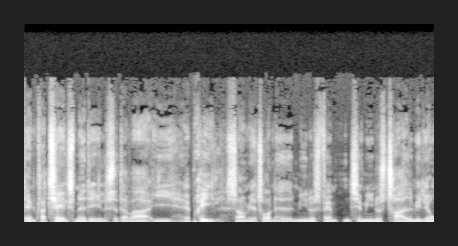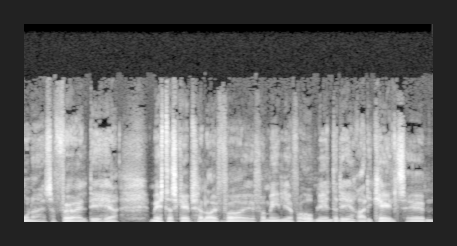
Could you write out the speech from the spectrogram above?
den kvartalsmeddelelse, der var i april, som jeg tror, den hed minus 15 til minus 30 millioner, altså før alt det her mesterskabshalløj for øh, formentlig og forhåbentlig ændre det radikalt. Øhm,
